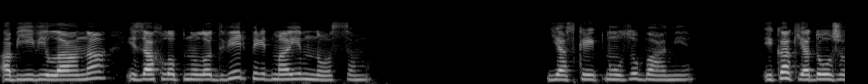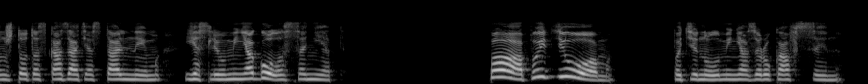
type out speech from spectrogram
Объявила она и захлопнула дверь перед моим носом. Я скрипнул зубами. И как я должен что-то сказать остальным, если у меня голоса нет? «Пап, идем!» — потянул меня за рукав сын.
